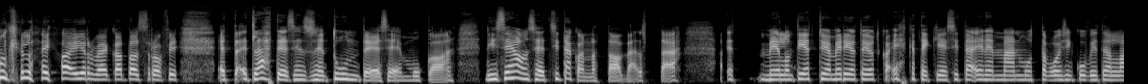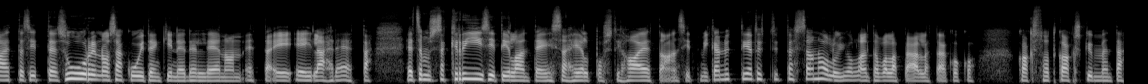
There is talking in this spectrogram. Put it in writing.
on kyllä ihan hirveä katastrofi, että, että lähtee sen tunteeseen mukaan. Niin se on se, että sitä kannattaa välttää. Että meillä on tiettyjä medioita, jotka ehkä tekee sitä enemmän, mutta voisin kuvitella, että sitten suurin osa kuitenkin edelleen on, että ei, ei lähde, että, että semmoisissa kriisitilanteissa helposti haetaan sit, mikä nyt tietysti tässä on ollut jollain tavalla päällä tämä koko 2020,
